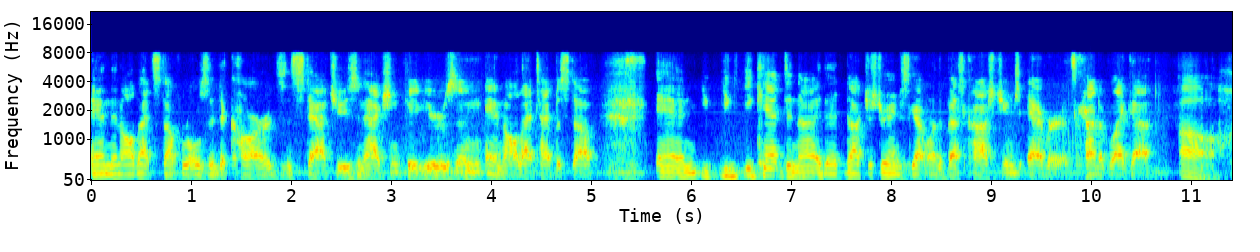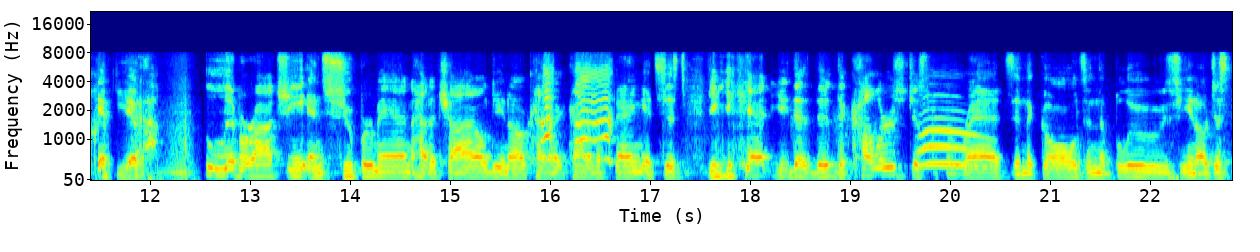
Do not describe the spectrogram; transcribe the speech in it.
and then all that stuff rolls into cards and statues and action figures and, and all that type of stuff. And you, you, you can't deny that Doctor Strange has got one of the best costumes ever. It's kind of like a Oh, if, yeah. if Liberace and Superman had a child, you know, kind of kind of a thing. It's just you, you can't you, the, the the colors just with the reds and the golds and the blues, you know, just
